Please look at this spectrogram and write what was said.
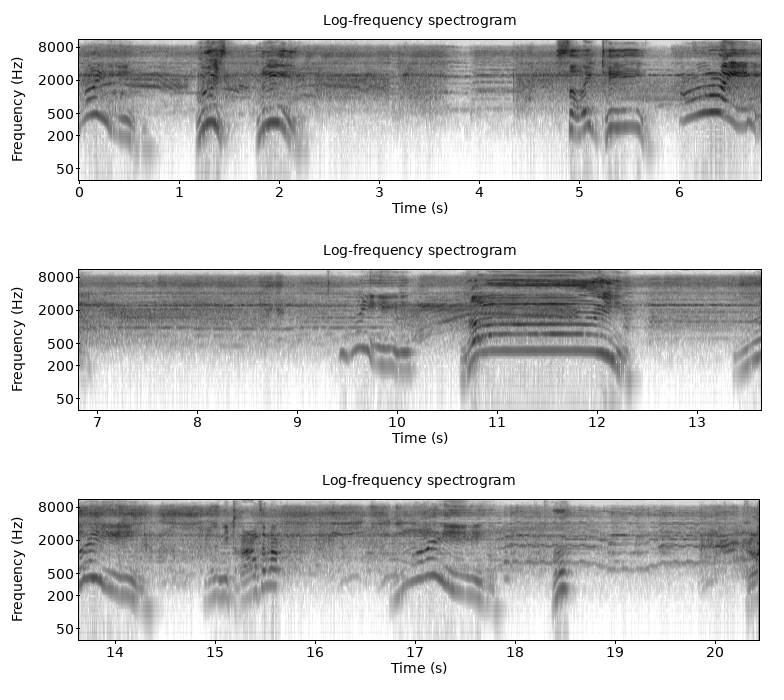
เฮ้ย เฮ้ย นี่ เสยอีกทีเฮ้ย เฮ้ยเฮ้ยเฮ้ยไม่มีทางสำหรับเฮ้ยฮะล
